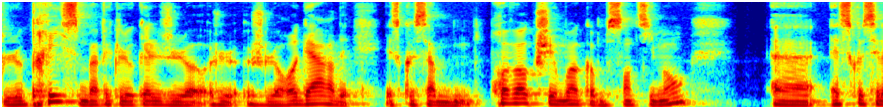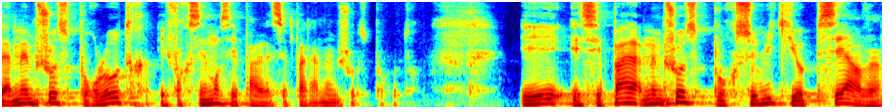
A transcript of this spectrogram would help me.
le prisme avec lequel je le, regarde, et ce que ça me provoque chez moi comme sentiment, euh, est-ce que c'est la même chose pour l'autre? Et forcément, c'est pas c'est pas la même chose pour l'autre. Et, et c'est pas la même chose pour celui qui observe.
